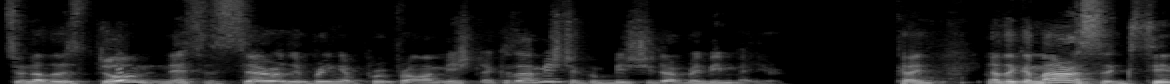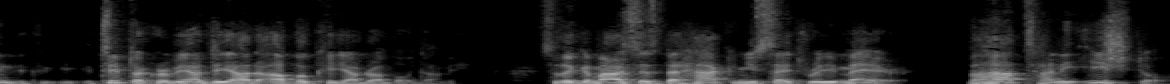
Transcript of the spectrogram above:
So in other words, don't necessarily bring a proof from our Mishnah because our Mishnah could be Shidat Rabbi Meir. Okay. Now the Gemara says. So the Gemara says, "But how can you say it's Rabbi Meir?" Vahatani ishto.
